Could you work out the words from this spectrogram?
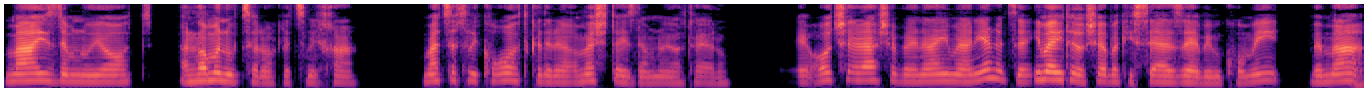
מה ההזדמנויות הלא מנוצלות לצמיחה? מה צריך לקרות כדי לממש את ההזדמנויות האלו? אה, עוד שאלה שבעיניי היא מעניינת זה, אם היית יושב בכיסא הזה במקומי, במה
